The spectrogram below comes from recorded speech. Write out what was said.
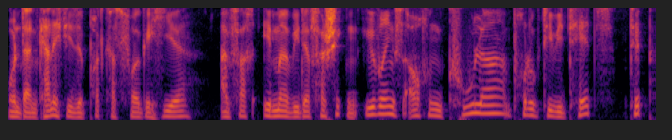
Und dann kann ich diese Podcast-Folge hier einfach immer wieder verschicken. Übrigens auch ein cooler Produktivitätstipp.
